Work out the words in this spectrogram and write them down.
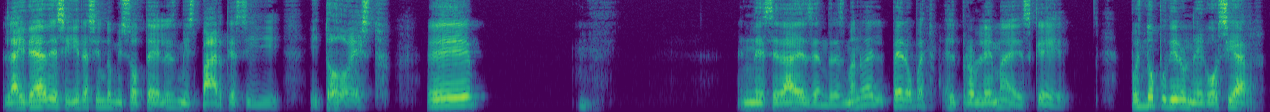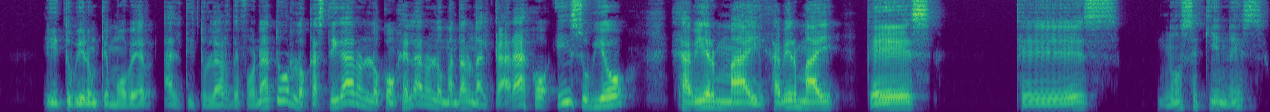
la idea de seguir haciendo mis hoteles, mis parques y, todo esto. Eh, necedades de Andrés Manuel, pero bueno, el problema es que pues no pudieron negociar y tuvieron que mover al titular de Fonatur, lo castigaron, lo congelaron, lo mandaron al carajo y subió Javier May, Javier May que es, que es, no sé quién es.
